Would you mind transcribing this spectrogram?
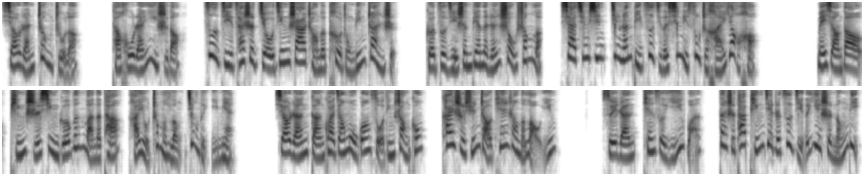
萧然怔住了，他忽然意识到自己才是久经沙场的特种兵战士，可自己身边的人受伤了，夏清心竟然比自己的心理素质还要好。没想到平时性格温婉的他，还有这么冷静的一面。萧然赶快将目光锁定上空。开始寻找天上的老鹰，虽然天色已晚，但是他凭借着自己的意识能力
